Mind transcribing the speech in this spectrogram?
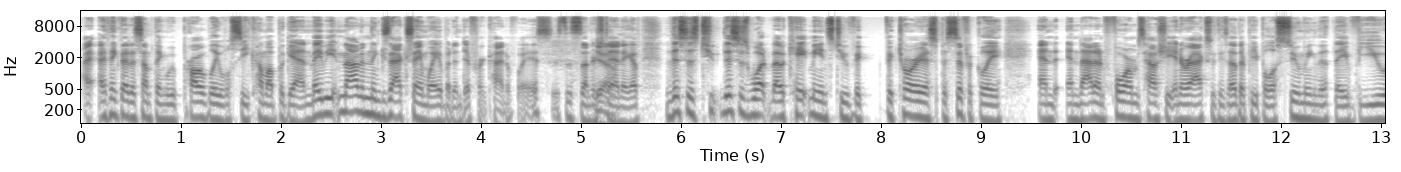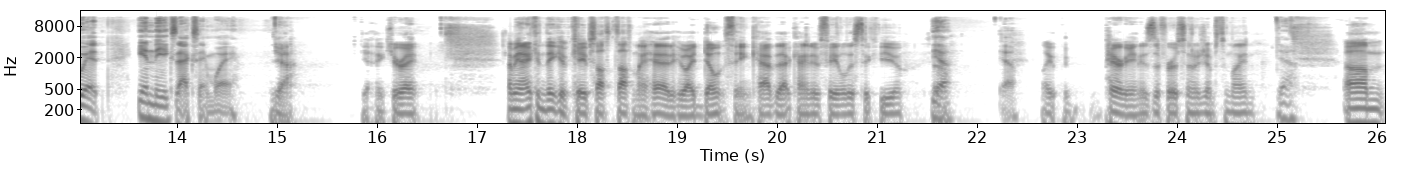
I, I think that is something we probably will see come up again. Maybe not in the exact same way, but in different kind of ways. Is this understanding of this is to this is what cape means to Vic, Victoria specifically, and and that informs how she interacts with these other people, assuming that they view it in the exact same way. Yeah, yeah, I think you're right. I mean, I can think of capes off the top of my head who I don't think have that kind of fatalistic view. So, Yeah, yeah, like Parian is the first one who jumps to mind. yeah. Um,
